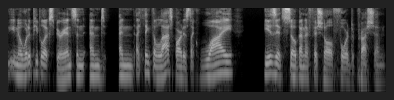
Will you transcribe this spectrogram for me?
you know, what do people experience? And and and I think the last part is like, why is it so beneficial for depression?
